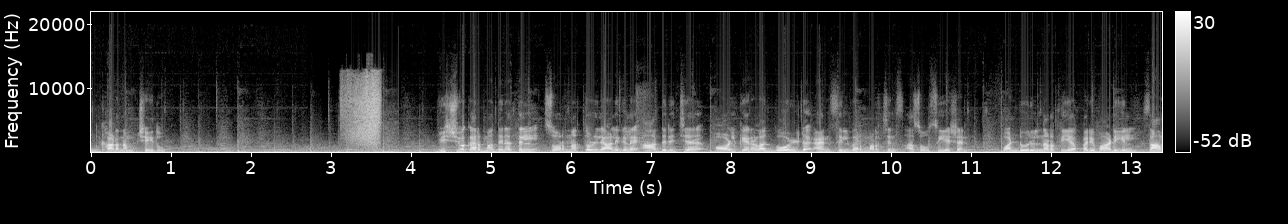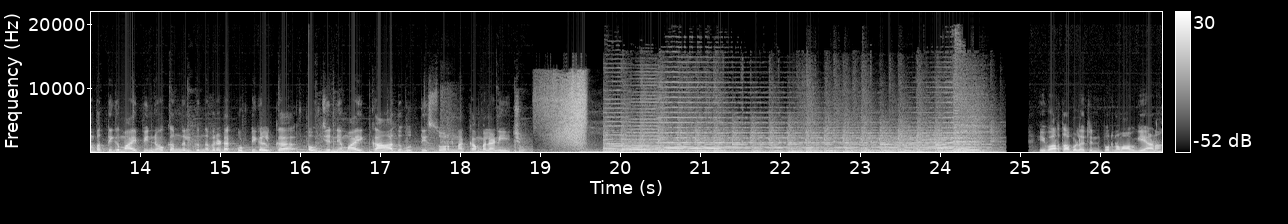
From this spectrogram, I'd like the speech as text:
ഉദ്ഘാടനം ചെയ്തു. വിശ്വകർമ്മ ദിനത്തിൽ സ്വർണ തൊഴിലാളികളെ ആദരിച്ച് all Kerala gold and silver merchants association. വണ്ടൂരിൽ നടത്തിയ പരിപാടിയിൽ സാമ്പത്തികമായി പിന്നോക്കം നിൽക്കുന്നവരുടെ കുട്ടികൾക്ക് സൗജന്യമായി കാതുകുത്തി സ്വർണക്കമ്മൽ അണിയിച്ചു. ഈ വാർത്താ ബുള്ളറ്റിൻ പൂർണമാവുകയാണ്.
